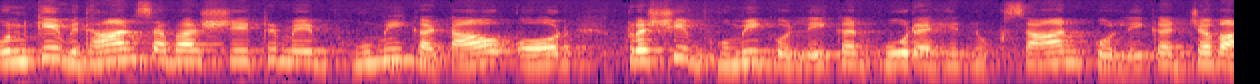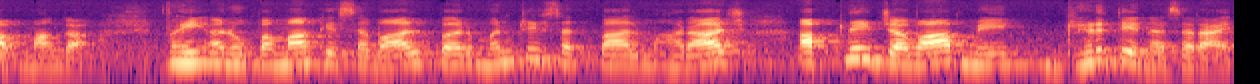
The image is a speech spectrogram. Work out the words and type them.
उनके विधानसभा क्षेत्र में भूमि कटाव और कृषि भूमि को लेकर हो रहे नुकसान को लेकर जवाब मांगा। वहीं अनुपमा के सवाल पर मंत्री सतपाल महाराज अपने जवाब में घिरते नज़र आए।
